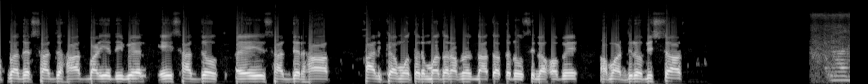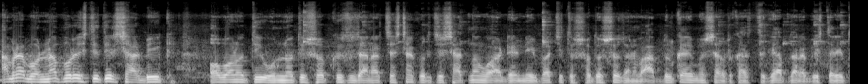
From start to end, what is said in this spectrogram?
আপনাদের সাহায্যে হাত বাড়িয়ে দিবেন। এই সাহায্য, এই সাহায্যের হাত কালকা মতের মাদার আপনার নাজাতের ওসিলা হবে। আমার দৃঢ় বিশ্বাস। আমরা বন্যা পরিস্থিতির সার্বিক অবনতি, উন্নতি সব কিছু জানার চেষ্টা করেছি। সাত নং ওয়ার্ডের নির্বাচিত সদস্য জনাব আব্দুল কাইম সাহেবের কাছ থেকে আপনারা বিস্তারিত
